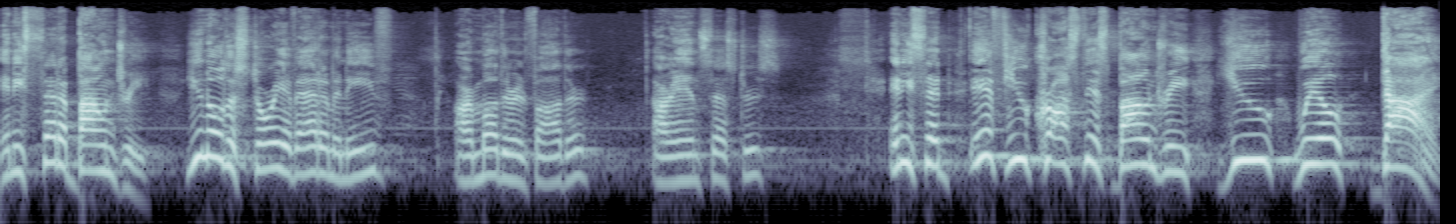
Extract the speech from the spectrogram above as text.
and He set a boundary. You know the story of Adam and Eve, our mother and father, our ancestors. And He said, if you cross this boundary, you will die.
